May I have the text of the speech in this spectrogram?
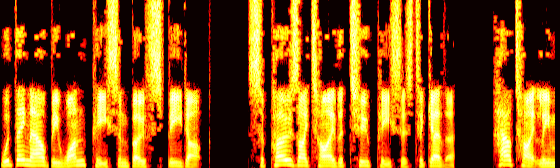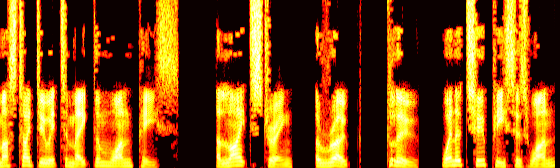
Would they now be one piece and both speed up? Suppose I tie the two pieces together. How tightly must I do it to make them one piece? A light string? A rope? Glue? When a two pieces one,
